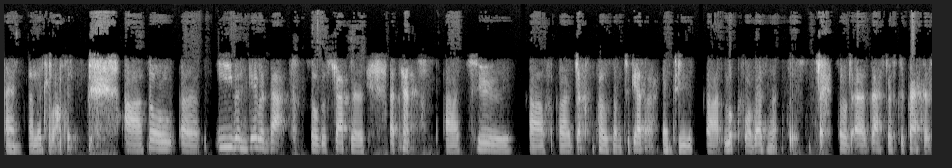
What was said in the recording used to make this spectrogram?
and a literati. Uh, so uh, even given that, so this chapter attempts to uh, uh, juxtapose them together and to uh, look for resonances. So uh, that's just to practice.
